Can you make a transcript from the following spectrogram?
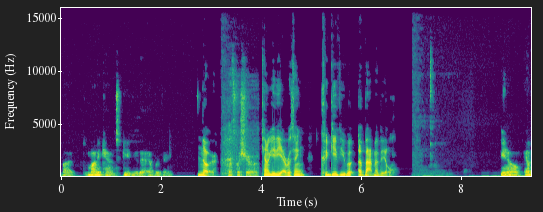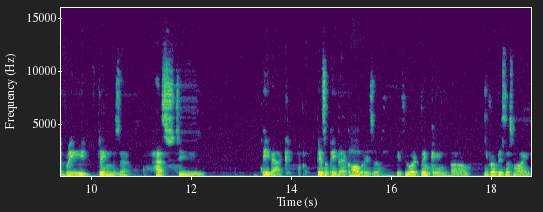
but money can't give you the everything. No, That's for sure. cannot give you everything. Could give you a Batmobile. you know, everything has to pay back. There's a payback always. Uh, if you are thinking, um, if you're a business mind,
